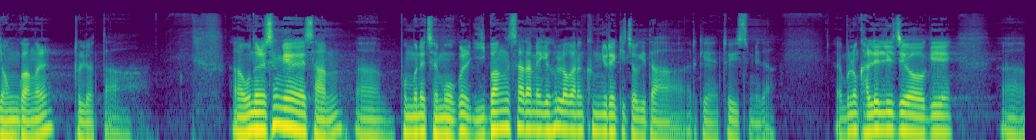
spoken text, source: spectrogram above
영광을 돌렸다. 아, 오늘 생명의 삶 아, 본문의 제목을 이방 사람에게 흘러가는 극률의 기적이다 이렇게 되어 있습니다. 물론 갈릴리 지역이 어,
